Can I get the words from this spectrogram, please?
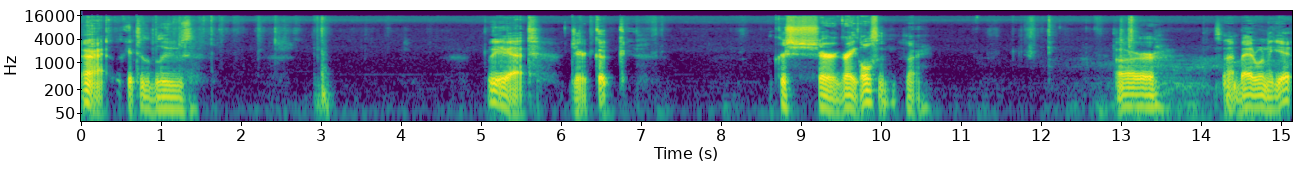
Alright, let's get to the blues. We got Jared Cook. Chris, or Greg Olsen, sorry. Or, it's not a bad one to get.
